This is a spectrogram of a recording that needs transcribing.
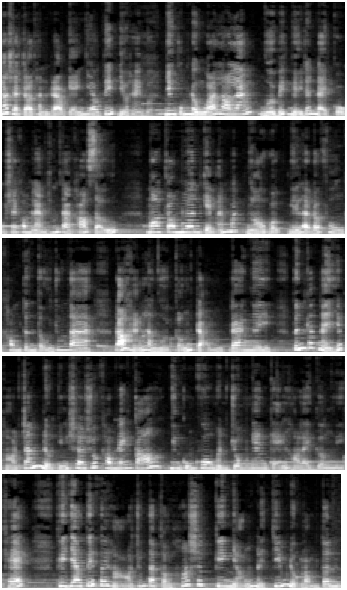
nó sẽ trở thành rào cản giao tiếp giữa hai bên. Nhưng cũng đừng quá lo lắng, người biết nghĩ đến đại cuộc sẽ không làm chúng ta khó xử môi cong lên kèm ánh mắt ngờ vực nghĩa là đối phương không tin tưởng chúng ta đó hẳn là người cẩn trọng đa nghi tính cách này giúp họ tránh được những sơ suất không đáng có nhưng cũng vô hình chung ngăn cản họ lại gần người khác khi giao tiếp với họ, chúng ta cần hết sức kiên nhẫn để chiếm được lòng tin,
